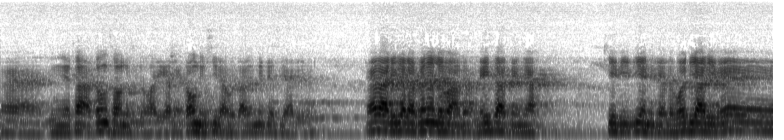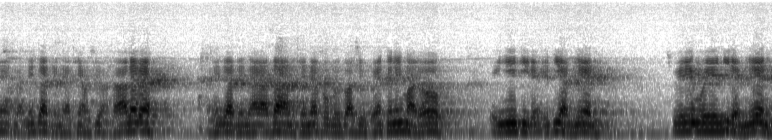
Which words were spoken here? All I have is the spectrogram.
အဲဉာဏ်ထအသုံးဆောင်တဲ့လိုဟာတွေကလည်းအကောင်းနေရှိတာကိုဒါလည်းနေတဲ့ဆရာတွေပဲအဲ့ဒါတွေကြတော့ဘယ်နဲ့လိုပါတော့အိဋ္ဌပညာဖြည့်ပြီးပြည့်နေတဲ့သဘောတရားတွေပဲဆိုတာအိဋ္ဌပညာထင်အောင်ရှုအောင်ဒါလည်းပဲအနိစ္စပညာအသာမထင်တဲ့ပုဂ္ဂိုလ်သွားရှိဘယ်ထင်နိုင်မှာတော့အင်းကြီးကြည့်တယ်အင်းကြီးကမြဲနေရွှေတွေငွေတွေကြည့်တယ်မြဲနေ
